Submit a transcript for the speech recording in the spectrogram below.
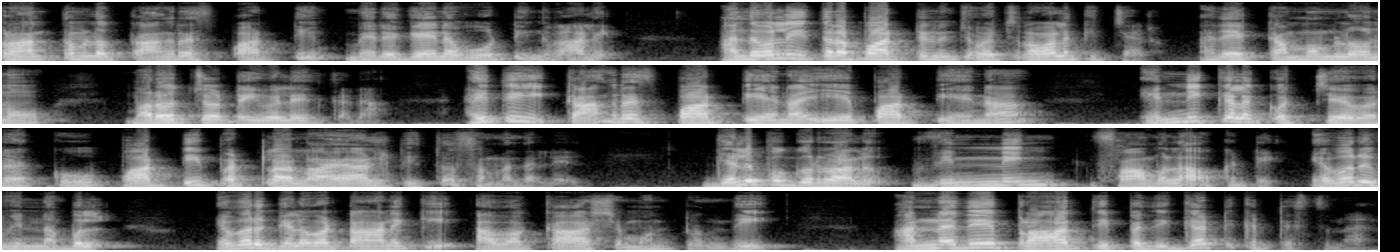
ప్రాంతంలో కాంగ్రెస్ పార్టీ మెరుగైన ఓటింగ్ రాలే. అందువల్ల ఇతర పార్టీ నుంచి వచ్చిన వాళ్ళకి ఇచ్చారు. అదే ఖమ్మంలోనూ మరో చోట ఇవ్వలేదు కదా. అయితే ఈ కాంగ్రెస్ పార్టీ అయినా ఏ పార్టీ అయినా ఎన్నికలకు వచ్చే వరకు పార్టీ పట్ల లాయాలిటీతో సంబంధం లేదు. గెలుపు గుర్రాలు విన్నింగ్ ఫార్ములా ఒకటి. ఎవరు విన్నబుల్? ఎవరు గెలవటానికి అవకాశం ఉంటుంది అన్నదే ప్రాతిపదికగా టికెట్ ఇస్తున్నారు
